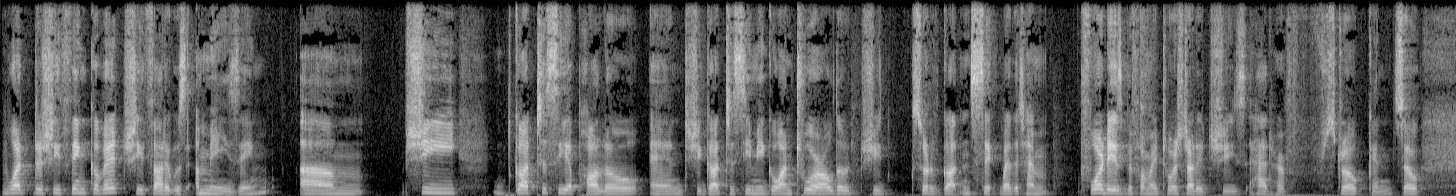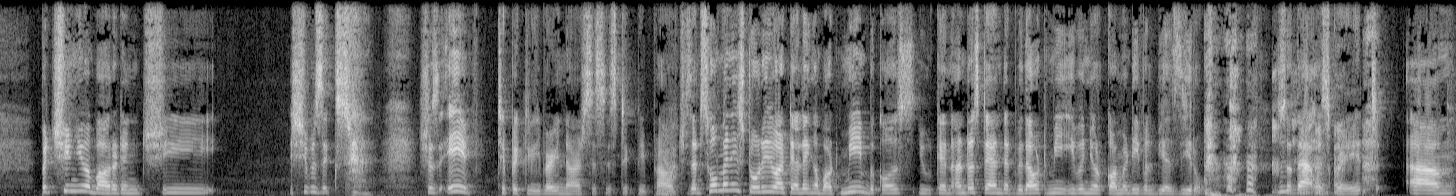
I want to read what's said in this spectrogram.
what does she think of it? She thought it was amazing. Um, she got to see Apollo and she got to see me go on tour, although she'd sort of gotten sick by the time, four days before my tour started, she's had her stroke. And so, but she knew about it and she, she was ex- she was a typically very narcissistically proud. She said, "So many stories you are telling about me because you can understand that without me, even your comedy will be a zero. so that was great. Um,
